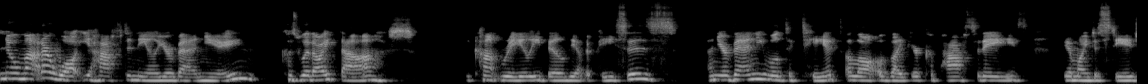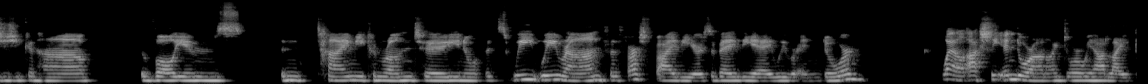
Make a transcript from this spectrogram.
no matter what, you have to nail your venue because without that, you can't really build the other pieces. And your venue will dictate a lot of like your capacities, the amount of stages you can have, the volumes, the time you can run to. You know, if it's we we ran for the first five years of AVA, we were indoor. Well, actually, indoor and outdoor, we had like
